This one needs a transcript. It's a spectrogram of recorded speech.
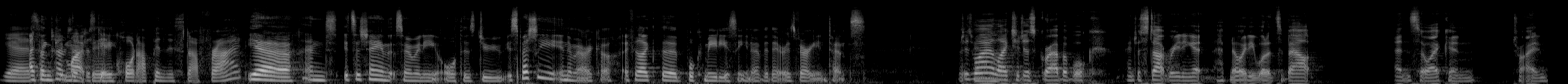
Yeah, I think it might I just be. get caught up in this stuff, right? Yeah, and it's a shame that so many authors do, especially in America. I feel like the book media scene over there is very intense. Which is why I like to just grab a book and just start reading it. have no idea what it's about, and so I can try and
